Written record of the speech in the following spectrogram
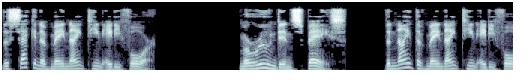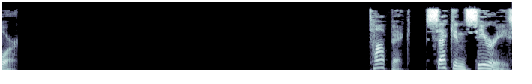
the 2nd of May 1984. Marooned in Space, the 9th of May 1984. Topic: Second series.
